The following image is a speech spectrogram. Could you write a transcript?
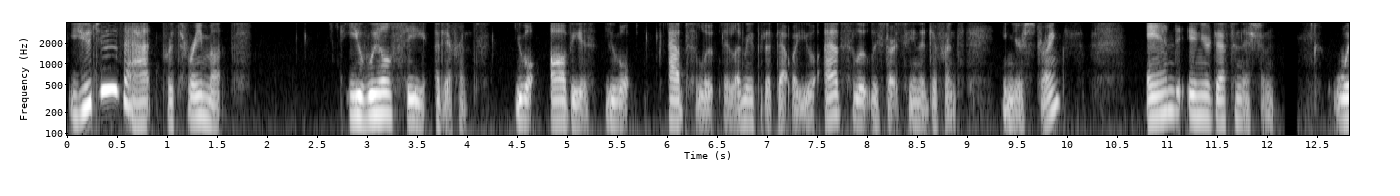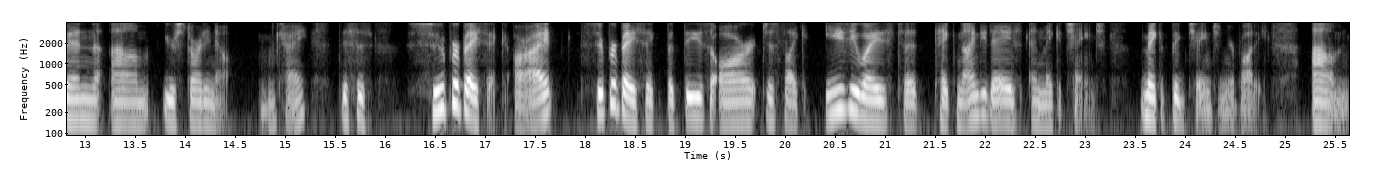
You do that for three months. You will see a difference. You will obvious. You will Absolutely. Let me put it that way. You'll absolutely start seeing a difference in your strength and in your definition when um, you're starting out. Okay. This is super basic. All right. Super basic, but these are just like easy ways to take 90 days and make a change, make a big change in your body. Um,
